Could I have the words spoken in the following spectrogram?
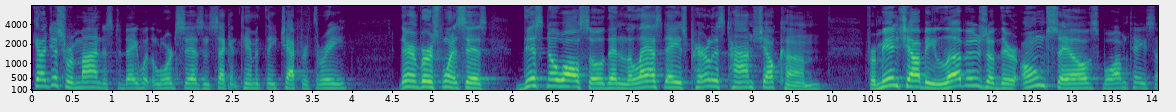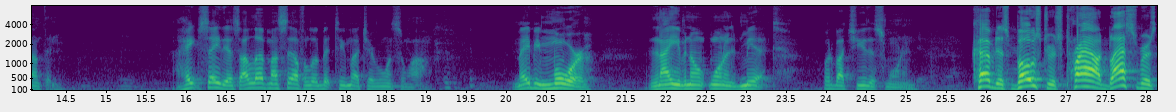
can I just remind us today what the Lord says in 2 Timothy chapter 3? There in verse 1 it says, This know also that in the last days perilous times shall come, for men shall be lovers of their own selves. Boy, I'm tell you something. I hate to say this, I love myself a little bit too much every once in a while. Maybe more than I even want to admit. What about you this morning? Covetous, boasters, proud, blasphemers,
